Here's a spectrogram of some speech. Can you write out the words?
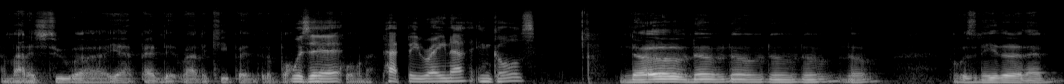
and managed to, uh, yeah, bend it round the keeper into the bottom Was it corner. Pepe Reina in goals? No, no, no, no, no, no. It was neither of them.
